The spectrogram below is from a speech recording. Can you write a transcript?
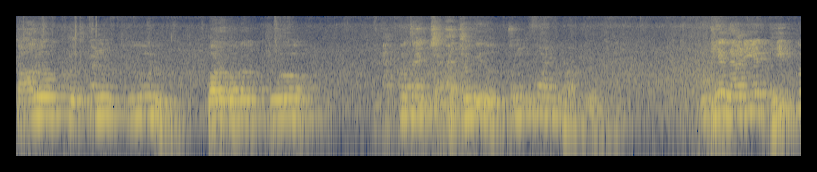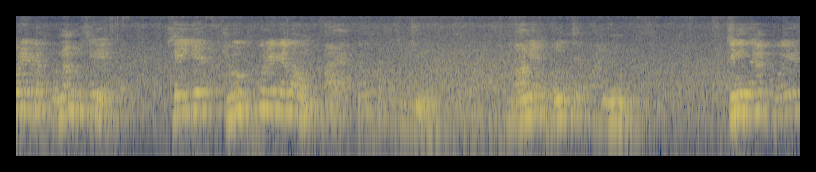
কালো কোচকানো চুল, বড় বড় চোখ, এক কথায় ছায়াছবির উত্তম কুমার ঘটনা উঠে দাঁড়িয়ে ঢিপ করে একটা প্রণাম ছেড়ে সেই যে চুপ করে গেলাম, আর একটা কথা না। মানে বলতে পারিনি। তিনি তার বইয়ের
